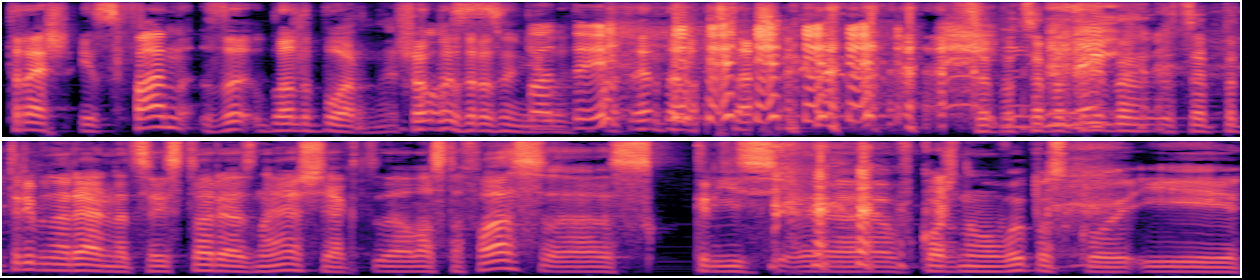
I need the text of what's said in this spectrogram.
треш із фан з Bloodborne, щоб ви зрозуміли. Це це, потрібно, це потрібно реально. Це історія, знаєш, як Last of Us е, скрізь е, в кожному випуску, і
